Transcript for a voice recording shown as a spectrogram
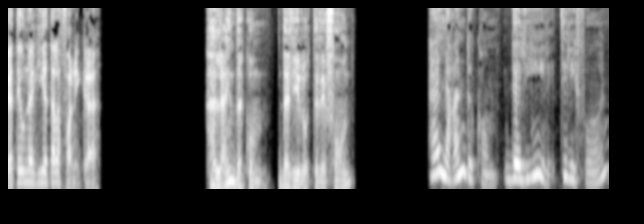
Que té una guia telefònica? هل عندكم دليل التليفون؟ هل عندكم دليل تليفون؟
